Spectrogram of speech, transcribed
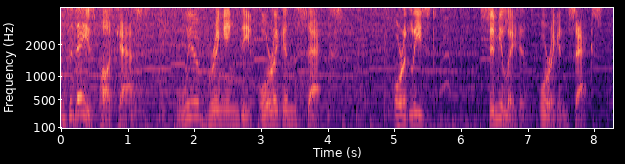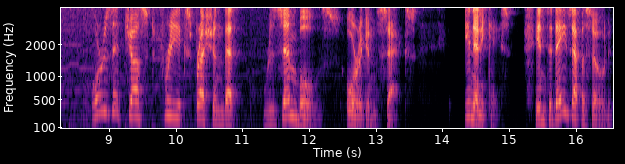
In today's podcast, we're bringing the Oregon sex. Or at least, simulated Oregon sex. Or is it just free expression that resembles Oregon sex? In any case, in today's episode,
